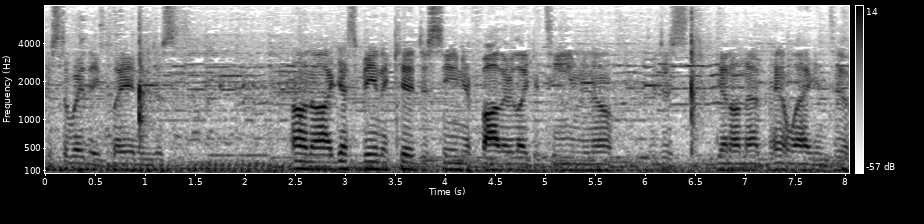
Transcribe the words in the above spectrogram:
just the way they played and just I don't know. I guess being a kid, just seeing your father like a team, you know, you just get on that bandwagon too.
